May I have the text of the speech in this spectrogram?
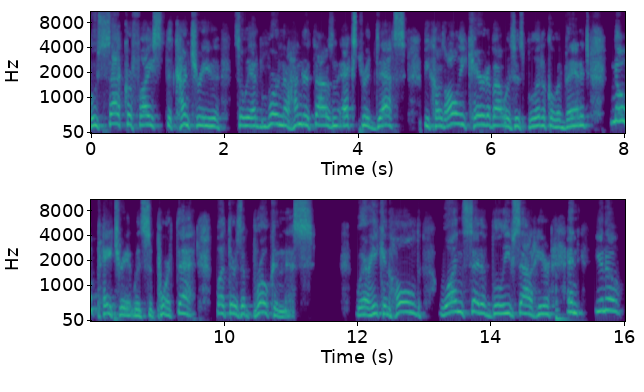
who sacrificed the country so we had more than 100,000 extra deaths because all he cared about was his political advantage. No patriot would support that. But there's a brokenness where he can hold one set of beliefs out here. And, you know,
